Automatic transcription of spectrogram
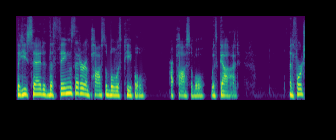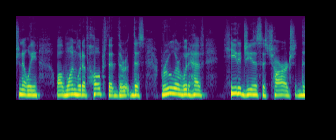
But he said, The things that are impossible with people are possible with God. Unfortunately, while one would have hoped that the, this ruler would have heeded Jesus' charge, the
